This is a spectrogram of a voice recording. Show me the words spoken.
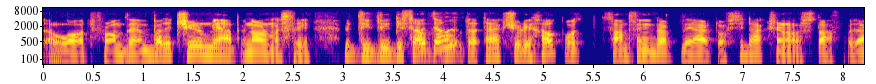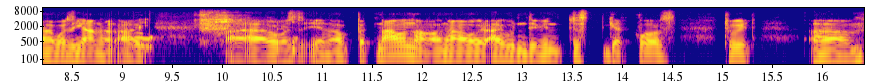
a lot from them, but it cheered me up enormously. The, the, the self that actually helped was something like the art of seduction or stuff. But I was young and I, I, I was, you know. But now, no, now I wouldn't even just get close to it. Um,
